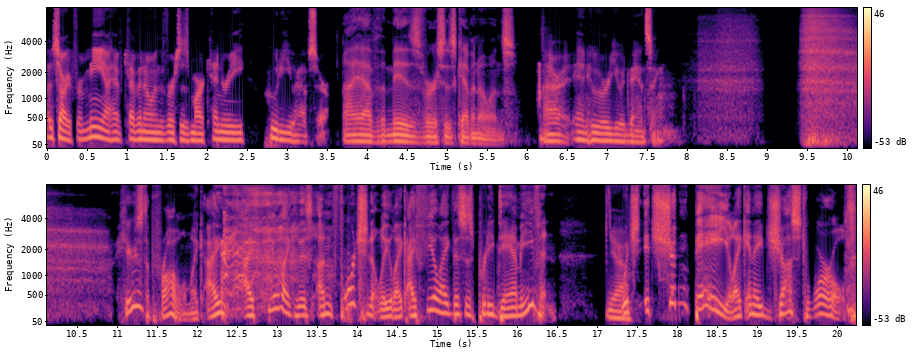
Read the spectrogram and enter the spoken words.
uh, Sorry, for me, I have Kevin Owens versus Mark Henry. Who do you have, sir? I have the Miz versus Kevin Owens. All right. And who are you advancing? Here's the problem. Like I I feel like this unfortunately, like I feel like this is pretty damn even. Yeah. Which it shouldn't be. Like in a just world,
